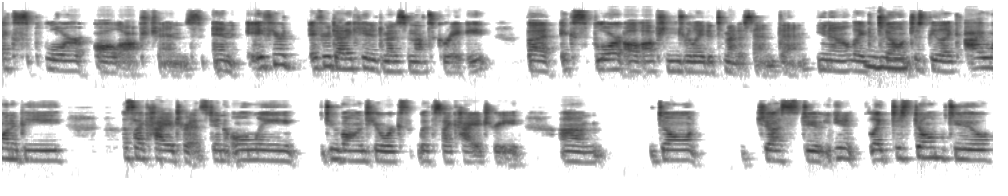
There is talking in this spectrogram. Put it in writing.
explore all options. And if you're if you're dedicated to medicine, that's great. But explore all options related to medicine then. You know, like mm-hmm. don't just be like, I want to be a psychiatrist and only do volunteer work with psychiatry. Um, don't just do you like just don't do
